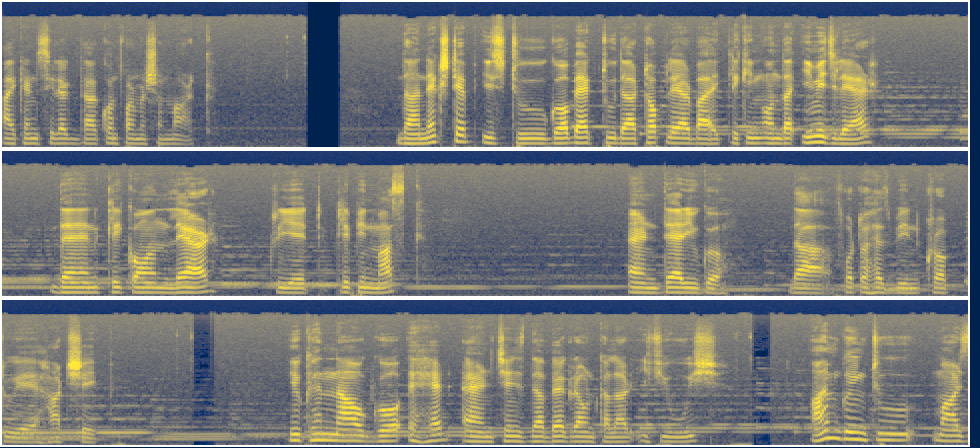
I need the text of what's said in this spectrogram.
I can select the confirmation mark. The next step is to go back to the top layer by clicking on the image layer. Then click on layer create clipping mask. And there you go. The photo has been cropped to a heart shape. You can now go ahead and change the background color if you wish. I'm going to merge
